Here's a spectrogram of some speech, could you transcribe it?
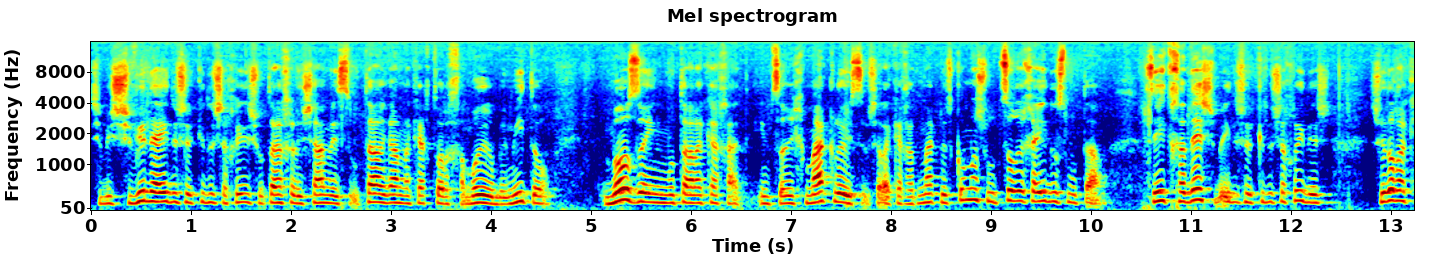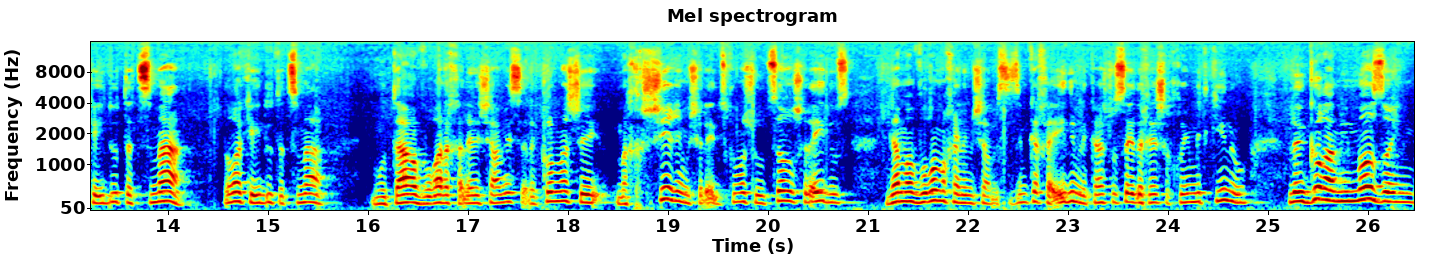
שבשביל העדוס של קידוש החידוש הותר לחלל שמס, הותר גם לקחת אותו על חמויר במיתו. מוזוין מותר לקחת, אם צריך מקלויס, אפשר לקחת מקלויס, כל מה שהוא צורך העדוס מותר. זה יתחדש בעדוס של קידוש החידוש, שלא רק העדות עצמה, לא רק העדות עצמה, מותר עבורה לחלל שמס, אלא כל מה שמכשירים של אידוס, כל מה שהוא צורך של אידוס, גם עבורו מחללים שמס. אז אם ככה, אידים לקשתו סייד אחרי שהחויים התקינו, לא יגורע ממוזוין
